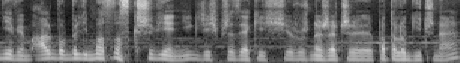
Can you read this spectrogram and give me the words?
nie wiem, albo byli mocno skrzywieni gdzieś przez jakieś różne rzeczy patologiczne,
